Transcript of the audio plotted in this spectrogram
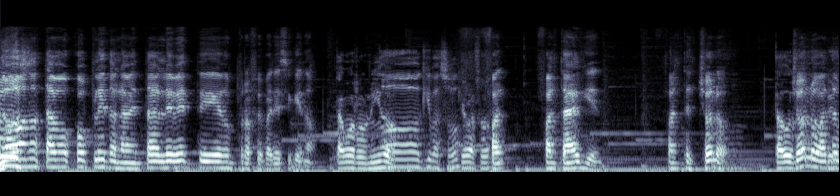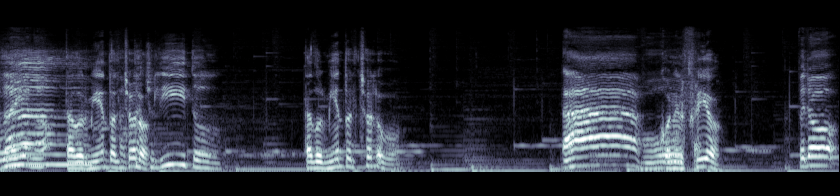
No, no estamos completos, lamentablemente, don profe, parece que no. Estamos reunidos. Oh, ¿qué pasó? ¿Qué pasó? Fal- falta alguien. Falta el cholo. Está, Cholo, anda por ahí, ¿o ¿Verdad? ¿no? Está durmiendo el Falta cholo. Cholito. está durmiendo el cholo, po, Ah, con el frío. Pero.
